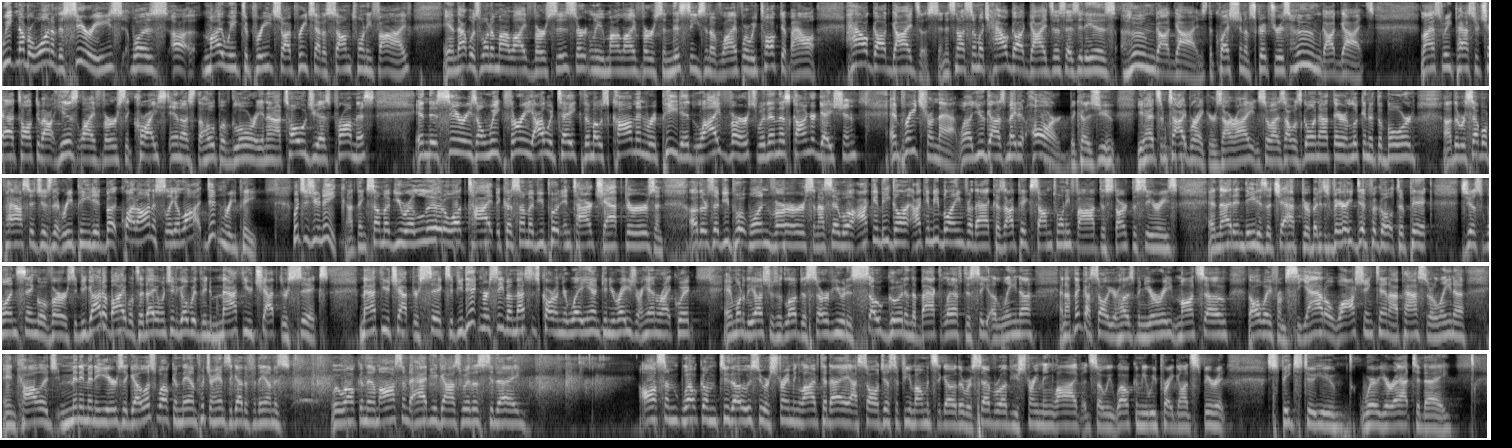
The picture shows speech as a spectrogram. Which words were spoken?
week number one of the series was uh, my week to preach. So I preached out of Psalm 25. And that was one of my life verses, certainly my life verse in this season of life, where we talked about how God guides us. And it's not so much how God guides us as it is whom God guides. The question of Scripture is whom God guides. Last week, Pastor Chad talked about his life verse that Christ in us, the hope of glory. And then I told you, as promised, in this series on week three, I would take the most common repeated life verse within this congregation and preach from that. Well, you guys made it hard because you, you had some tiebreakers, all right? And so as I was going out there and looking at the board, uh, there were several passages that repeated, but quite honestly, a lot didn't repeat, which is unique. I think some of you are a little uptight because some of you put entire chapters and others of you put one verse. And I said, Well, I can be, I can be blamed for that because I picked Psalm 25 to start the series, and that indeed is a chapter, but it's very difficult to pick just one single verse. If you got a Bible today, I want you to go with me to Matthew chapter 6. Matthew chapter 6. If you didn't receive a message card on your way in, can you raise your hand right quick? And one of the ushers would love to serve you. It is so good in the back left to see Alina. And I think I saw your husband, Yuri Monso, all the way from Seattle, Washington. I pastored Alina in college many, many years ago. Let's welcome them. Put your hands together for them as we welcome them. Awesome to have you guys with us today. Awesome. Welcome to those who are streaming live today. I saw just a few moments ago there were several of you streaming live, and so we welcome you. We pray God's Spirit speaks to you where you're at today.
